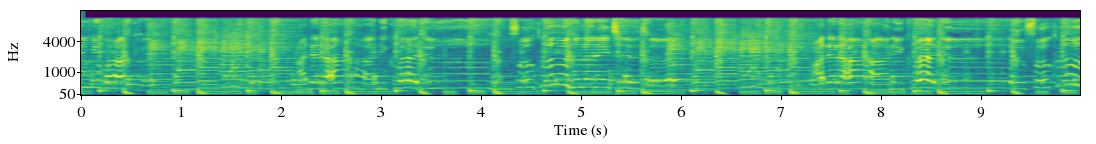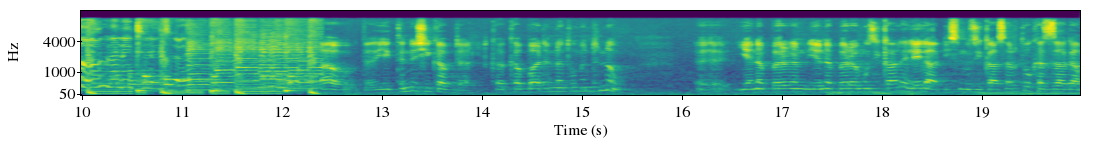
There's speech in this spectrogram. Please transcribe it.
ተኛልኝ እባክህ አደራህን ይክበድ ፍቅርን ለእኔ ትተህ አደራህን ይክበድ ፍቅርን ለእኔ ትተህ ትንሽ ይከብዳል። ከባድነቱ ምንድን ነው? የነበረ ሙዚቃ ላይ ሌላ አዲስ ሙዚቃ ሰርቶ ከዛ ጋር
